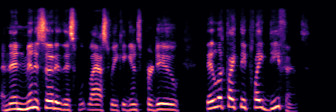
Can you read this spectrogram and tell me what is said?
And then Minnesota this last week against Purdue, they looked like they played defense.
